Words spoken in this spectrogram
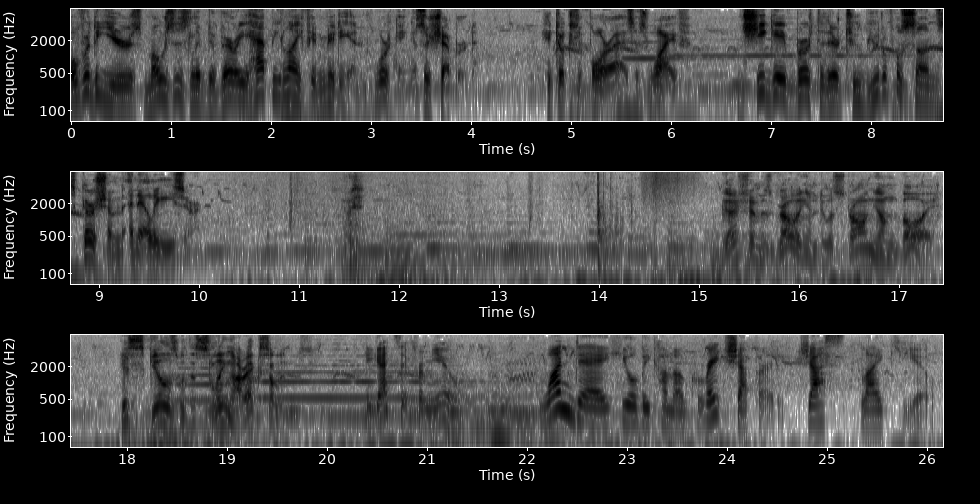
Over the years, Moses lived a very happy life in Midian, working as a shepherd. He took Zipporah as his wife, and she gave birth to their two beautiful sons, Gershom and Eliezer. Gershom is growing into a strong young boy. His skills with the sling are excellent. He gets it from you. One day he will become a great shepherd, just like you.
